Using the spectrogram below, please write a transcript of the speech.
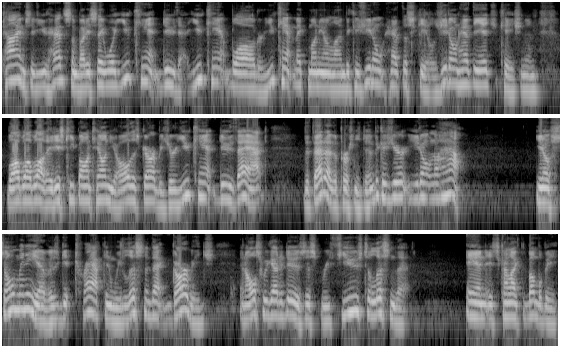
times have you had somebody say, well, you can't do that. You can't blog or you can't make money online because you don't have the skills, you don't have the education, and blah, blah, blah. They just keep on telling you all this garbage. Or you can't do that that that other person's doing because you're you don't know how. You know, so many of us get trapped and we listen to that garbage, and all we got to do is just refuse to listen to that. And it's kind of like the bumblebee.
